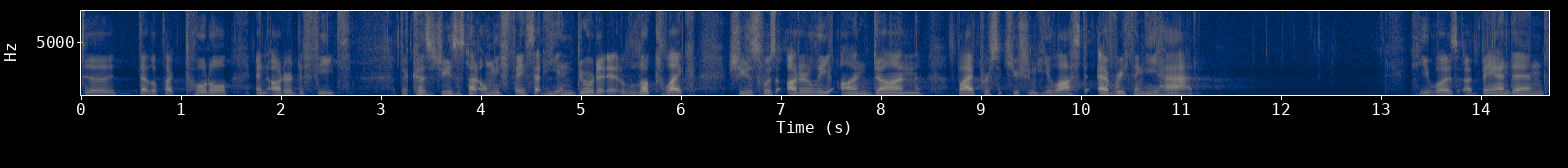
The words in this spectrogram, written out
that look like total and utter defeat because Jesus not only faced that, he endured it. It looked like Jesus was utterly undone by persecution. He lost everything he had. He was abandoned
